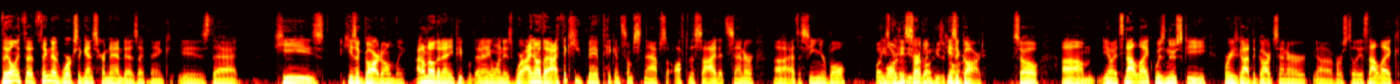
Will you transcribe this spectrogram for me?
The only th- thing that works against Hernandez, I think, is that he's he's a guard only. I don't know that any people that anyone is where I know that I think he may have taken some snaps off to the side at center uh, at the Senior Bowl. But he's, largely he's, he's a certainly guard- he's a he's a guard. So um, you know, it's not like Wisniewski where he's got the guard center uh, versatility. It's not like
